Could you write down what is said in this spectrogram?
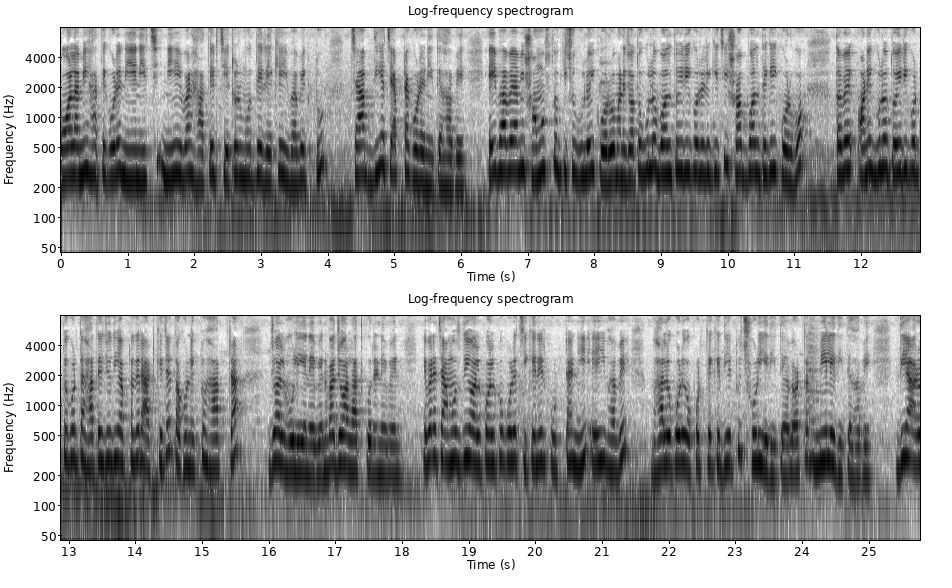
বল আমি হাতে করে নিয়ে নিচ্ছি। নিয়ে এবার হাতের চেটোর মধ্যে রেখে এইভাবে একটু চাপ দিয়ে চ্যাপটা করে নিতে হবে। এইভাবে আমি সমস্ত কিছুগুলোই করব। মানে যতগুলো বল তৈরি করে রেখেছি, সব বল থেকেই করব। তবে অনেকগুলো তৈরি করতে করতে হাতে যদি আপনাদের আটকে যায়, তখন একটু হাতটা জল বুলিয়ে নেবেন বা জল হাত করে নেবেন। এবারে চামচ দিয়ে অল্প অল্প করে চিকেনের পুরটা নিয়ে এইভাবে ভালো করে ওপর থেকে দিয়ে একটু ছড়িয়ে দিতে হবে, অর্থাৎ মেলে দিতে হবে। দিয়ে আরও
